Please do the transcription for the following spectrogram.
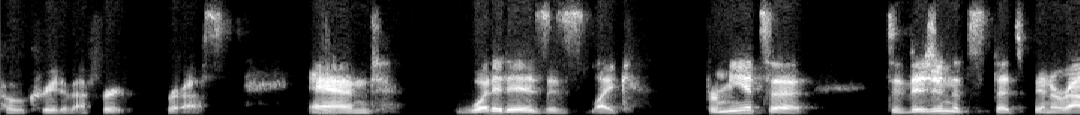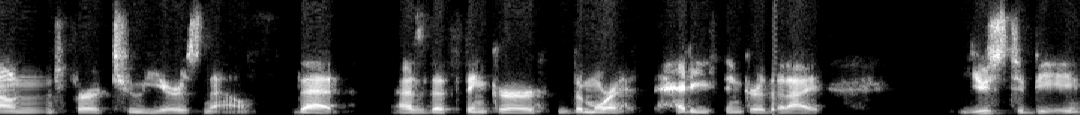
co-creative effort for us mm. and what it is is like for me it's a it's a vision that's that's been around for two years now that as the thinker the more heady thinker that i used to be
